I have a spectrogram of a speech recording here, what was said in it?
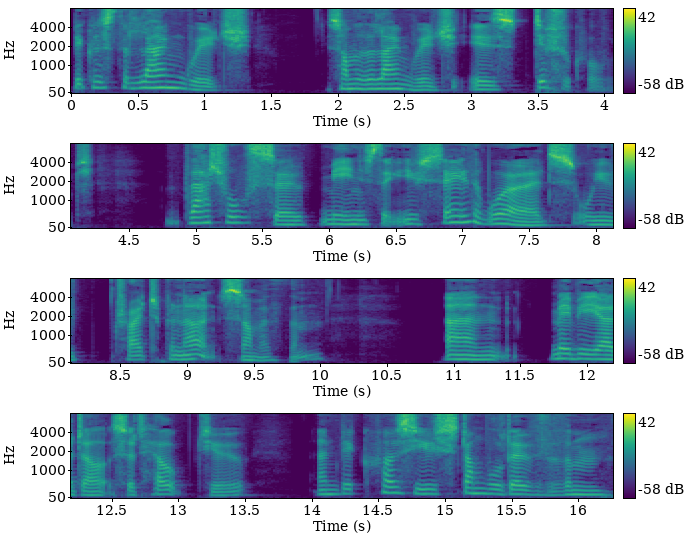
because the language, some of the language is difficult. That also means that you say the words or you try to pronounce some of them, and maybe adults had helped you. And because you stumbled over them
